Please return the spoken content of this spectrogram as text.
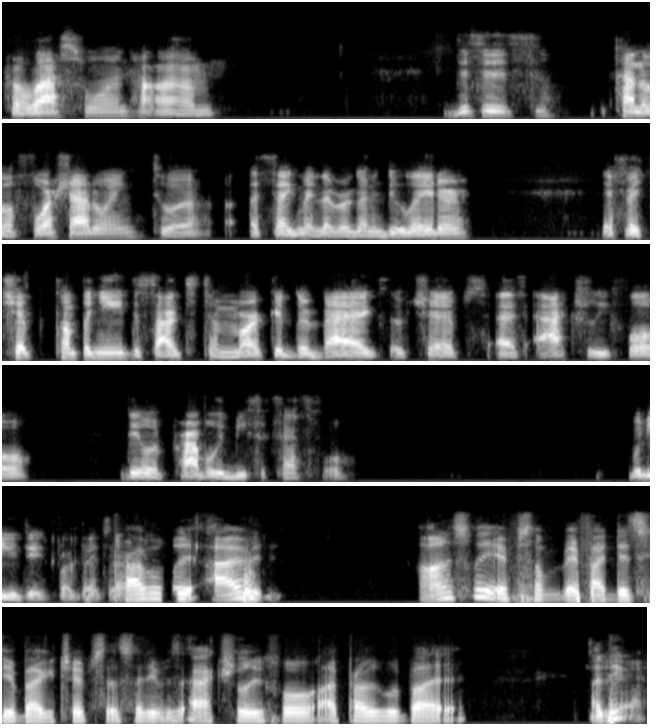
for the last one, um, this is kind of a foreshadowing to a, a segment that we're going to do later. If a chip company decides to market their bags of chips as actually full, they would probably be successful. What do you think about that? Zach? Probably, I would honestly, if some if I did see a bag of chips that said it was actually full, I probably would buy it. I yeah. think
